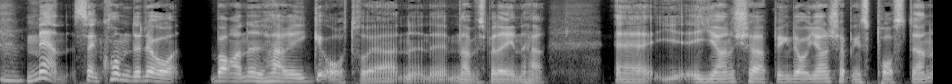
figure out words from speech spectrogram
Mm. Men sen kom det då, bara nu här igår tror jag, när vi spelar in det här, eh, i Jönköping då, Jönköpings-Posten,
